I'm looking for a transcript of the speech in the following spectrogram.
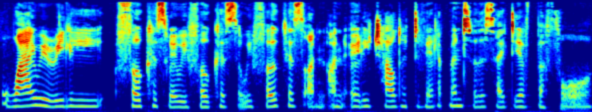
why we really focus where we focus. So we focus on, on early childhood development. So this idea of before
